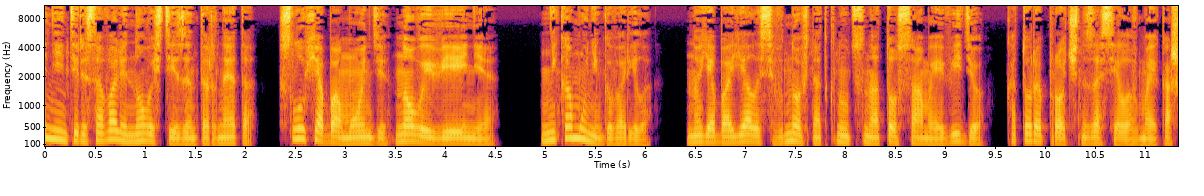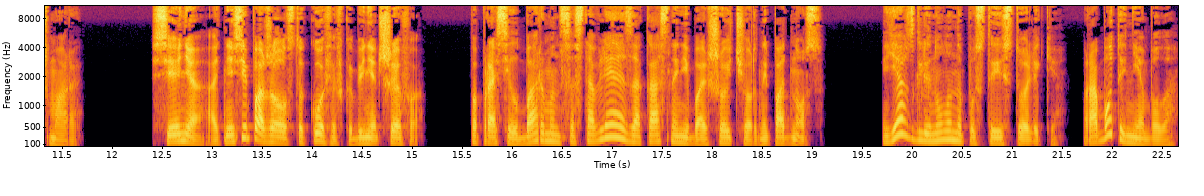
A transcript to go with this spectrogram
не интересовали новости из интернета, слухи об Амонде, новые веяния. Никому не говорила, но я боялась вновь наткнуться на то самое видео, которое прочно засело в мои кошмары. «Сеня, отнеси, пожалуйста, кофе в кабинет шефа», — попросил бармен, составляя заказ на небольшой черный поднос. Я взглянула на пустые столики. Работы не было.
